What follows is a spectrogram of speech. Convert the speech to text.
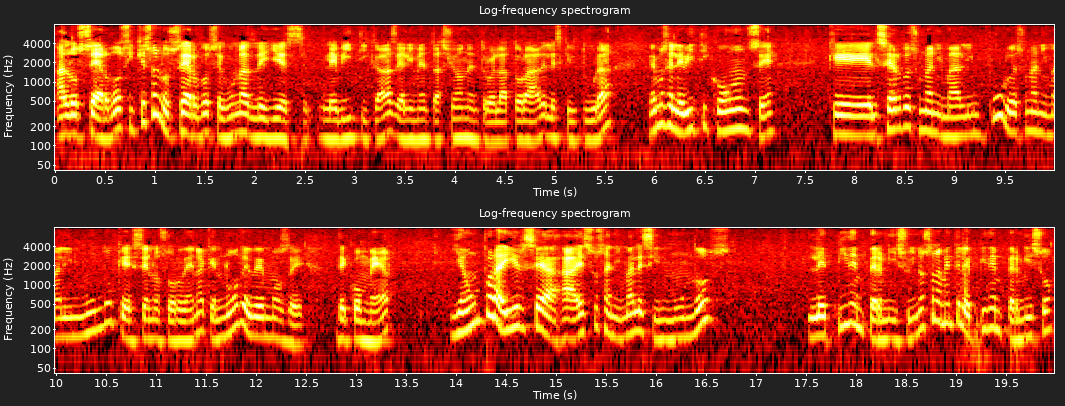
a los cerdos. ¿Y qué son los cerdos según las leyes levíticas de alimentación dentro de la Torah, de la Escritura? Vemos en Levítico 11 que el cerdo es un animal impuro, es un animal inmundo que se nos ordena que no debemos de, comer. Y aún para irse a, esos animales inmundos, le piden permiso. Y no solamente le piden permiso,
